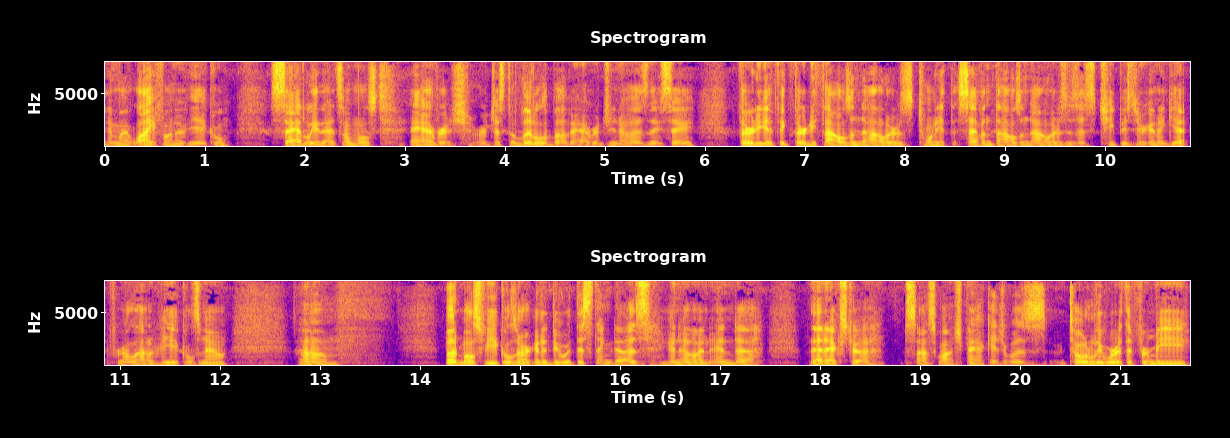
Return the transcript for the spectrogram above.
in my life on a vehicle. Sadly, that's almost average or just a little above average, you know, as they say. 30, I think $30,000, $27,000 is as cheap as you're going to get for a lot of vehicles now. Um, but most vehicles aren't going to do what this thing does, you know, and, and uh, that extra Sasquatch package was totally worth it for me.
